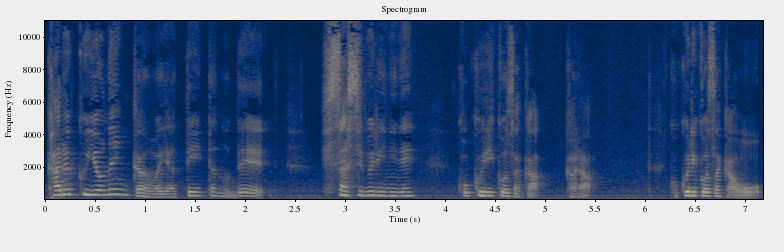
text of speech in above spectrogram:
軽く4年間はやっていたので久しぶりにね国立小坂から国立小坂を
